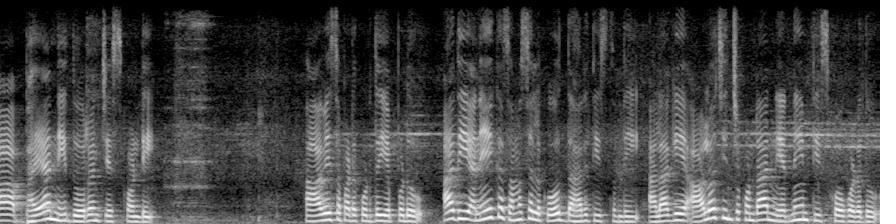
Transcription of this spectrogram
ఆ భయాన్ని దూరం చేసుకోండి. ఆవేశపడకూడదు ఎప్పుడు. అది అనేక సమస్యలకు దారితీస్తుంది. అలాగే ఆలోచించకుండా నిర్ణయం తీసుకోకూడదు.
